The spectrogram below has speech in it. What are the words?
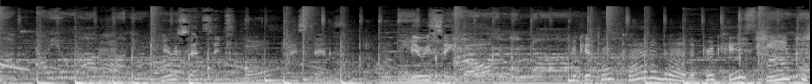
Ó, 1.700 dólares esse tênis. 1.100 dólares. Por que tão caro, brother? Por que 500?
